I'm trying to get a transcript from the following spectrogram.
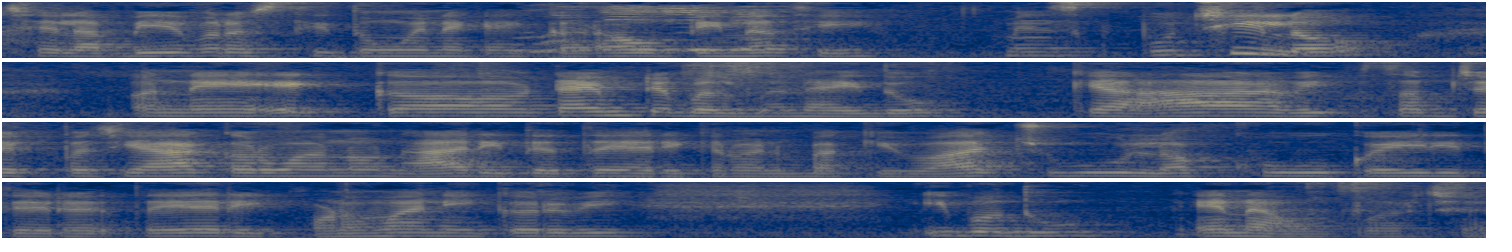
છેલ્લા બે વર્ષથી તો હું એને કંઈ કરાવતી નથી. મીન્સ પૂછી લો અને એક ટાઈમ ટેબલ બનાવી દો કે આ સબ્જેક્ટ પછી આ કરવાનો ને આ રીતે તૈયારી કરવાની, બાકી વાંચવું, લખવું, કઈ રીતે તૈયારી ભણવાની કરવી એ બધું એના ઉપર છે.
